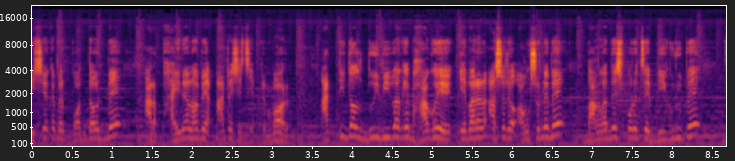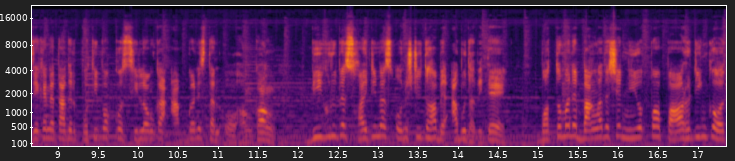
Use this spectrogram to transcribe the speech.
এশিয়া কাপের পদ্মা উঠবে আর ফাইনাল হবে আঠাশে সেপ্টেম্বর। আটটি দল দুই বিভাগে ভাগ হয়ে এবারের আসরে অংশ নেবে। বাংলাদেশ পড়েছে বি গ্রুপে যেখানে তাদের প্রতিপক্ষ শ্রীলঙ্কা, আফগানিস্তান ও হংকং। বি গ্রুপে ছয়টি ম্যাচ অনুষ্ঠিত হবে আবুধাবিতে। বর্তমানে বাংলাদেশের নিয়োগ পাওয়া পাওয়ার হিটিং কোচ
